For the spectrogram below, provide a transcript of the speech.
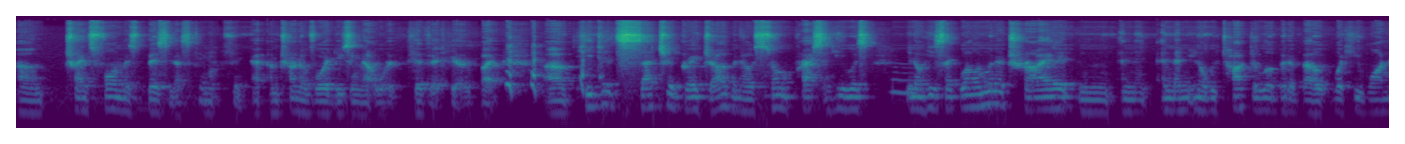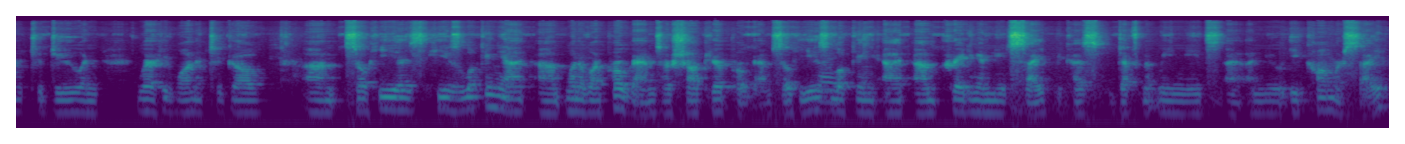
um, transform his business. I'm trying to avoid using that word pivot here, but um, he did such a great job, and I was so impressed. And he was, you know, he's like, "Well, I'm going to try it," and and then, and then you know we talked a little bit about what he wanted to do and where he wanted to go. Um, so he is he is looking at um, one of our programs, our Shop Here program. So he is right. looking at um, creating a new site because he definitely needs a, a new e-commerce site.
